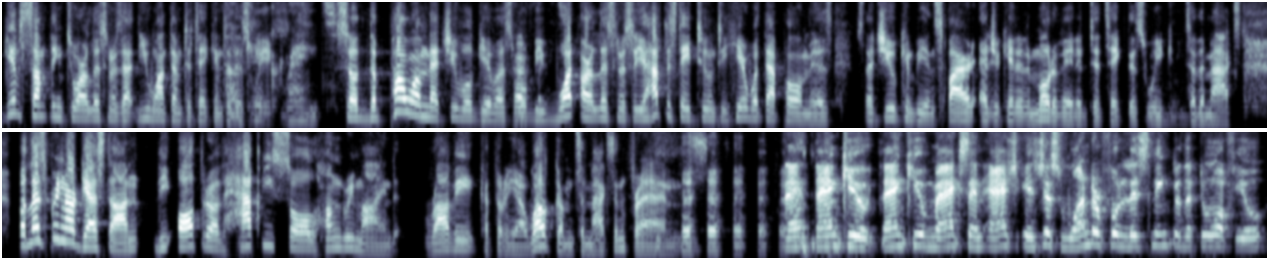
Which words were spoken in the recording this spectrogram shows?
give something to our listeners that you want them to take into this Okay, week. Great. So the poem that you will give us will be what our listeners. So you have to stay tuned to hear what that poem is, so that you can be inspired, educated, and motivated to take this week Mhm. to the max. But let's bring our guest on, the author of Happy Soul, Hungry Mind, Ravi Kathuria. Welcome to Max and Friends. Thank, thank you. Thank you, Max and Ash. It's just wonderful listening to the two of you.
